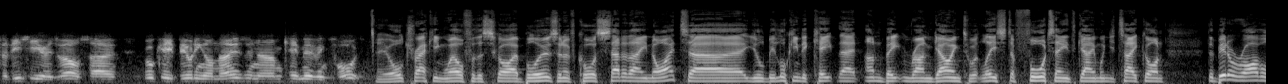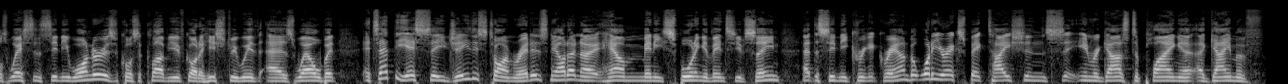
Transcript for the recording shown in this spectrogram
for this year as well. So we'll keep building on those and um, keep moving forward. All tracking well for the Sky Blues, and of course Saturday night uh, you'll be looking to keep that unbeaten run going to at least a 14th game when you take on. The bitter rivals, Western Sydney Wanderers, of course, a club you've got a history with as well. But it's at the SCG this time, Redders. Now, I don't know how many sporting events you've seen at the Sydney Cricket Ground, but what are your expectations in regards to playing a, a game of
